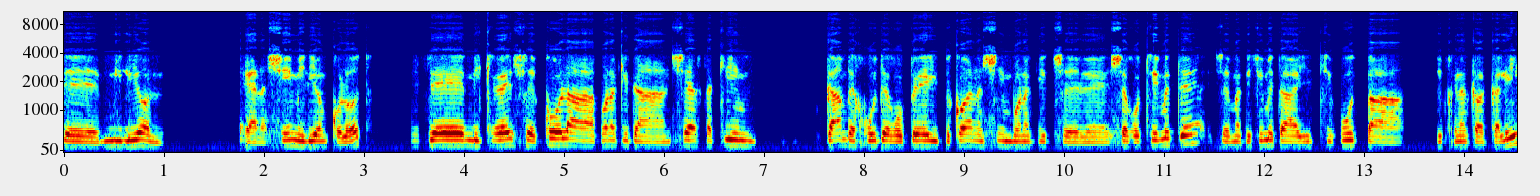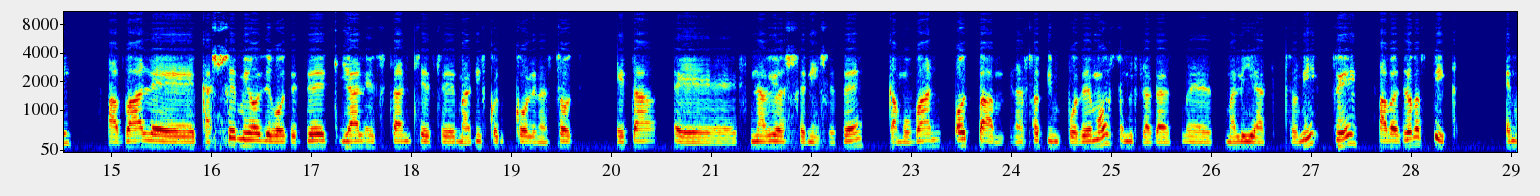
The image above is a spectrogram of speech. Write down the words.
אה, מיליון אנשים, מיליון קולות. זה מקרה שכל, ה, בוא נגיד, האנשי עסקים, גם באיחוד אירופאי, וכל האנשים, בוא נגיד, של, שרוצים את זה, שמעדיפים את היציבות מבחינת כלכלי, אבל קשה מאוד לראות את זה, כי א', סנצ'ס מעדיף קודם כל לנסות את הסצנריו השני שזה, כמובן, עוד פעם, לנסות עם פודמוס, המפלגה השמאלי הקיצוני, ו... אבל זה לא מספיק. הם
